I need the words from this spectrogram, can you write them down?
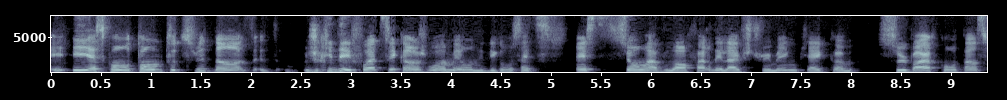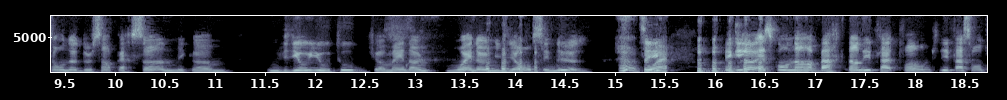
et, est-ce qu'on tombe tout de suite dans... Je ris des fois, tu sais, quand je vois, mais on est des grosses institutions à vouloir faire des live streaming puis être comme super content si on a 200 personnes, mais comme une vidéo YouTube qui a moins d'un million, c'est nul. Tu sais? là, est-ce qu'on embarque dans des plateformes puis des façons de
